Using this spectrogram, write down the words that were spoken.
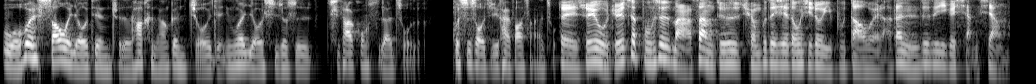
我会稍微有点觉得它可能要更久一点，因为游戏就是其他公司在做的。不是手机开发商在做，对，所以我觉得这不是马上就是全部这些东西都一步到位了，但是这是一个想象嘛。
